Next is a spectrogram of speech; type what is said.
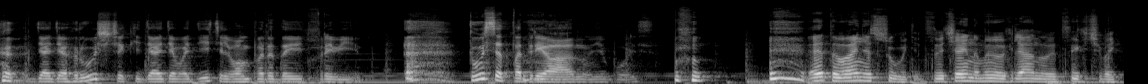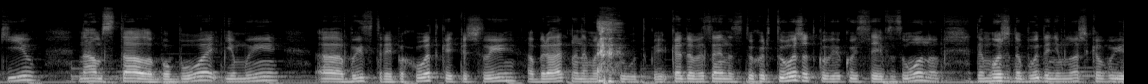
дядя Грузчик і дядя водитель вам передають привіт. Тусять Падріану, не бойся. Это Ваня шутить. Звичайно, ми оглянули цих чуваків, нам стало бобо, і ми бистрою походкою пішли обратно на маршрутку, яка довезе нас до гуртожитку в якусь сейф-зону, де можна буде немножко вийти.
